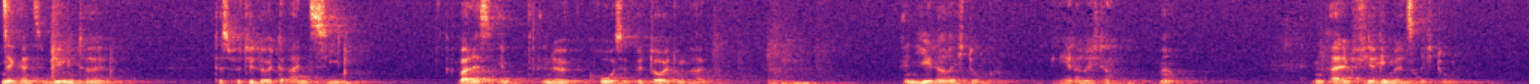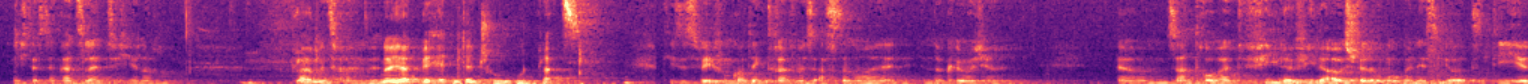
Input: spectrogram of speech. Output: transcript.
Ne, ganz im Gegenteil. Das wird die Leute anziehen, weil es eben eine große Bedeutung hat. In jeder Richtung. In jeder Richtung. Ja. In allen vier Himmelsrichtungen. Nicht, dass dann ganz Leipzig hier nach Gleibnitz kommen wird. Naja, wir hätten denn schon gut Platz. Dieses Wave von Gotting-Treffen das erste Mal in der Kirche. Ähm, Sandro hat viele, viele Ausstellungen organisiert, die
